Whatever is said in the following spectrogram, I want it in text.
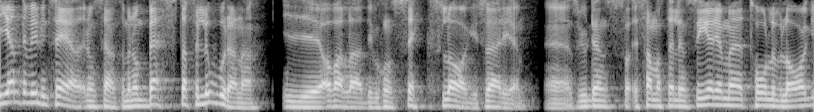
egentligen vill vi inte säga de sämsta, men de bästa förlorarna i, av alla division 6-lag i Sverige. Eh, så vi gjorde en, sammanställde en serie med 12 lag.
